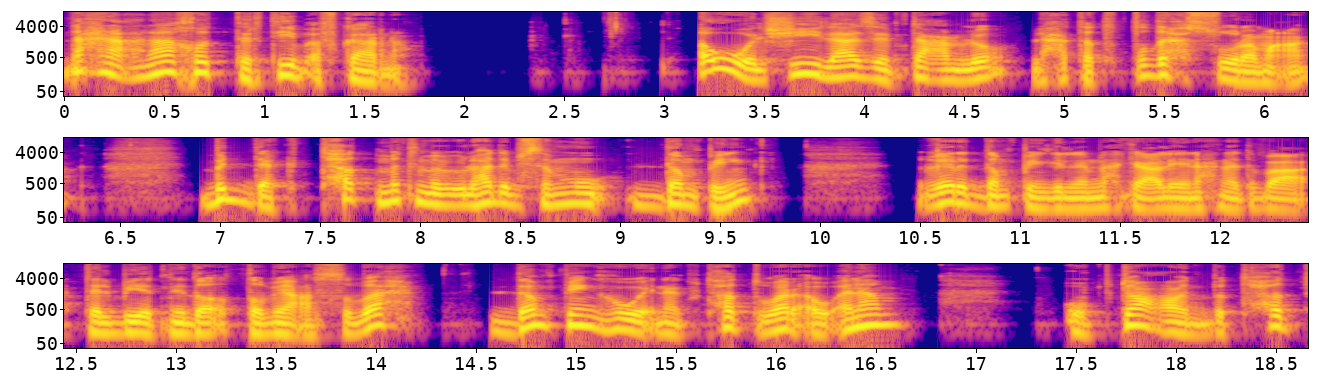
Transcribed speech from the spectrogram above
نحن حناخذ ترتيب أفكارنا. أول شيء لازم تعمله لحتى تتضح الصورة معك بدك تحط مثل ما بيقولوا هذا بسموه dumping غير ال dumping اللي بنحكي عليه نحن تبع تلبية نداء الطبيعة الصبح. ال dumping هو إنك بتحط ورقة وقلم وبتقعد بتحط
